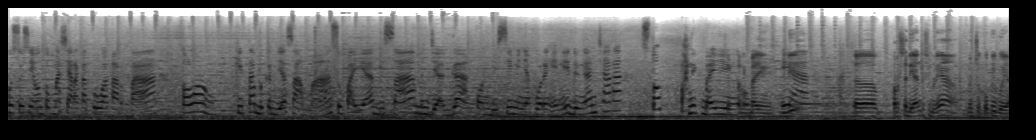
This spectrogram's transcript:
khususnya untuk masyarakat Purwakarta, tolong kita bekerja sama supaya bisa menjaga kondisi minyak goreng ini dengan cara stop panic buying. Stop panic buying. Jadi, Iya, Eh, persediaan itu sebenarnya mencukupi Bu ya?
